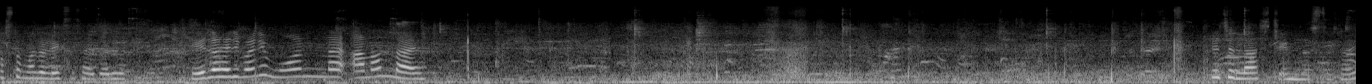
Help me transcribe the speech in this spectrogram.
कस्तो मजाले एक्सर्साइजहरू हेर्दाखेरि पनि मनलाई आनन्द आयो यो चाहिँ लास्ट ट्रेन जस्तो छ है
